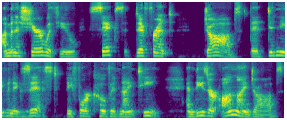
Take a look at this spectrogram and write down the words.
I'm going to share with you six different jobs that didn't even exist before COVID 19. And these are online jobs.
